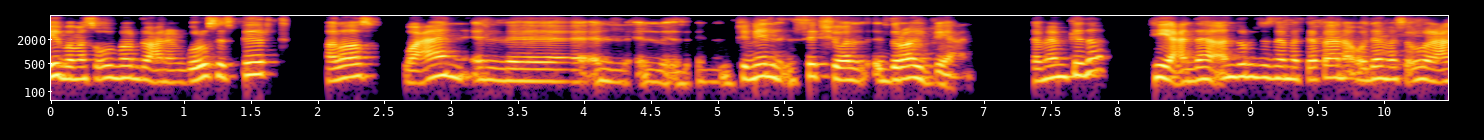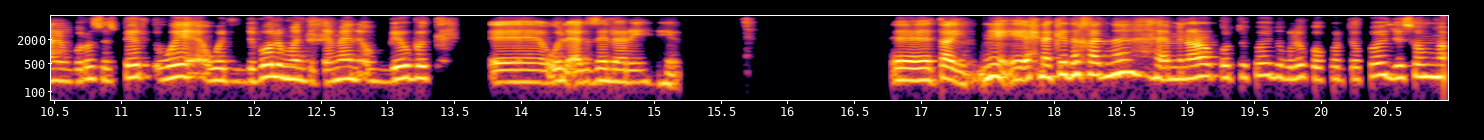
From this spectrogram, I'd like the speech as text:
بيبقى مسؤول برضو عن ال growth spurt خلاص وعن ال female sexual drive يعني. تمام كده؟ هي عندها أندروجين زي ما اتفقنا وده مسؤول عن ال growth spurt وال development كمان of pubic وال axillary hair طيب إحنا كده خدنا mineralocorticoid و glucocorticoid ثم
